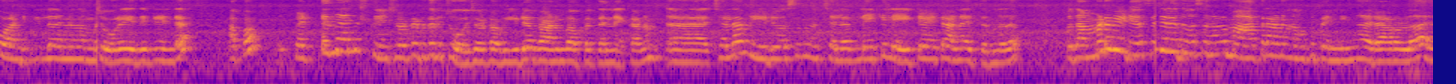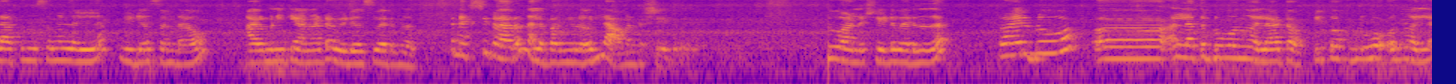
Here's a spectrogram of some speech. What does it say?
ക്വാണ്ടിറ്റിയിൽ തന്നെ നമ്മൾ സ്റ്റോർ ചെയ്തിട്ടുണ്ട്. അപ്പം പെട്ടെന്ന് തന്നെ സ്ക്രീൻഷോട്ട് എടുത്തിട്ട് ചോദിച്ചോട്ടോ. വീഡിയോ കാണുമ്പോൾ അപ്പം തന്നെ കാരണം ചില വീഡിയോസ് ചിലരിലേക്ക് ലേറ്റ് ആയിട്ടാണ് എത്തുന്നത്. അപ്പോൾ നമ്മുടെ വീഡിയോസ് ചില ദിവസങ്ങൾ മാത്രമാണ് നമുക്ക് പെൻഡിങ് വരാറുള്ളത്. അല്ലാത്ത ദിവസങ്ങളിലെല്ലാം വീഡിയോസ് ഉണ്ടാവും. ആറ് മണിക്കാണ് കേട്ടോ വീഡിയോസ് വരുന്നത്. അപ്പൊ നെക്സ്റ്റ് കളർ നല്ല ഭംഗിയുള്ള ഒരു ലാവണ്ടർ ഷെയ്ഡ് വരും. ബ്ലൂ ആണ് ഷെയ്ഡ് വരുന്നത്. റോയൽ ബ്ലൂ അല്ലാത്ത ബ്ലൂ ഒന്നും അല്ല കേട്ടോ. പീക്കോക്ക് ബ്ലൂ ഒന്നും അല്ല.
